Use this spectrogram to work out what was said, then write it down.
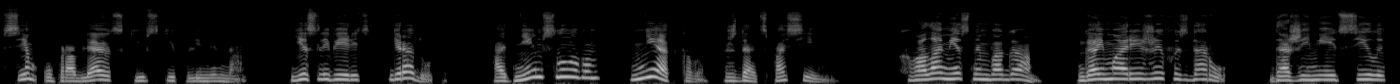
всем управляют скифские племена, если верить Геродоту. Одним словом, не от кого ждать спасения. Хвала местным богам! Гаймарий жив и здоров, даже имеет силы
